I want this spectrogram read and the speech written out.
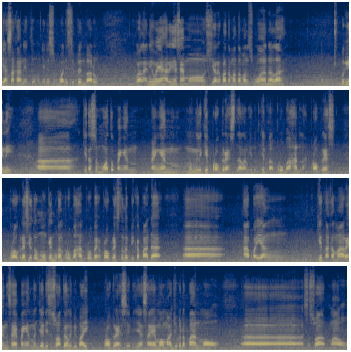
biasakan itu menjadi sebuah disiplin baru. Well anyway hari ini saya mau share kepada teman-teman semua adalah begini uh, kita semua tuh pengen pengen memiliki progres dalam hidup kita perubahan lah progres. Progres itu mungkin bukan perubahan progres itu lebih kepada uh, apa yang kita kemarin saya pengen menjadi sesuatu yang lebih baik progres. Jadinya saya mau maju ke depan mau uh, sesuatu mau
